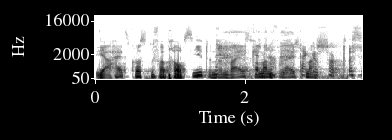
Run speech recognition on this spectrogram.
ja, Heizkostenverbrauch sieht und dann weiß, genau, wann man vielleicht mal geschockt ist.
